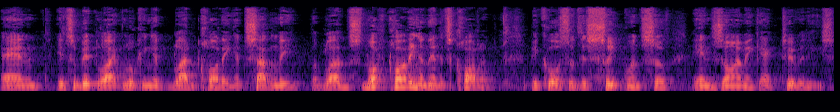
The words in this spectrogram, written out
And it's a bit like looking at blood clotting. It's suddenly the blood's not clotting and then it's clotted because of this sequence of enzymic activities.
